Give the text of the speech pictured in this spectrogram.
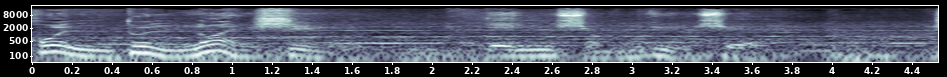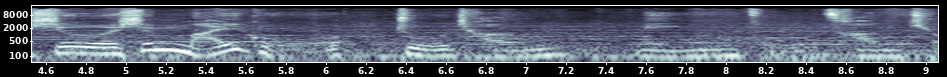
混沌乱世，英雄浴血，舍身埋骨，铸成民族苍穹。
